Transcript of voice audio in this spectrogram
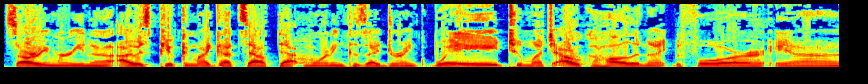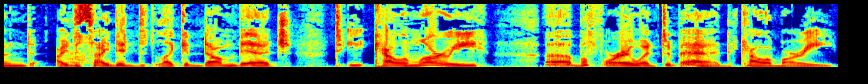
Sorry, Marina. I was puking my guts out that morning because I drank way too much alcohol the night before, and I decided, like a dumb bitch, to eat calamari uh, before I went to bed. Calamari,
